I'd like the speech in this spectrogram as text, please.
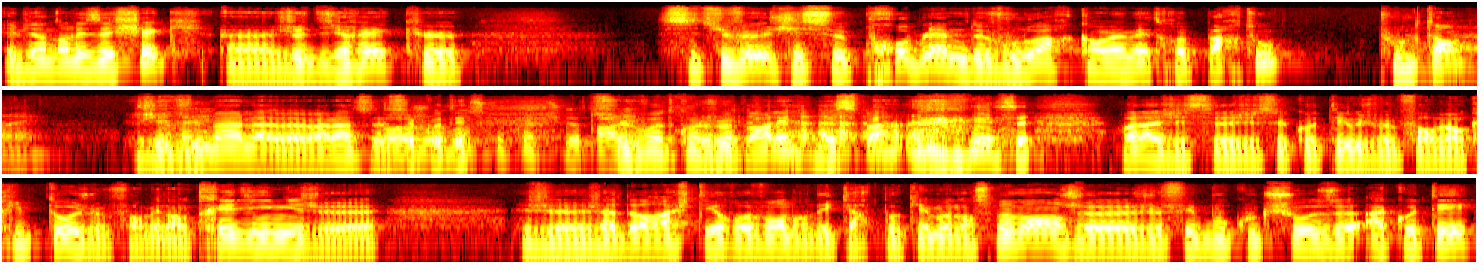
Eh bien, dans les échecs, euh, je dirais que si tu veux, j'ai ce problème de vouloir quand même être partout, tout le temps. Ouais. J'ai Ouais. du mal à, bah, voilà, ce, Oh, côté. que quoi tu veux Tu parler. vois de quoi je veux parler, n'est-ce pas? Voilà, j'ai ce, ce côté où je veux me former en crypto, je veux me former dans le trading, je- j'adore acheter, revendre des cartes Pokémon en ce moment, je, je fais beaucoup de choses à côté.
